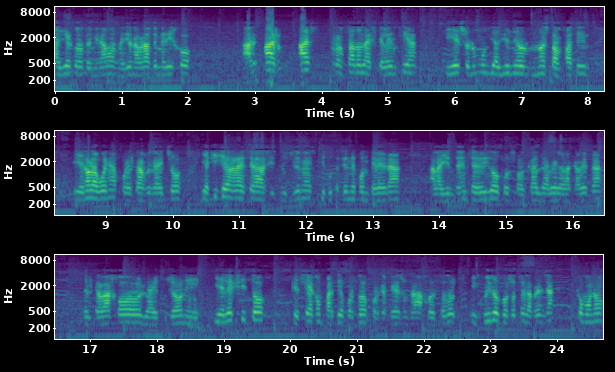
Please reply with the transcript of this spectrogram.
ayer cuando terminamos, me dio un abrazo y me dijo, has, has rozado la excelencia y eso en un Mundial Junior no es tan fácil y enhorabuena por el trabajo que ha hecho. Y aquí quiero agradecer a las instituciones, Diputación de Pontevedra, al Ayuntamiento de Vigo, con su alcalde Abel a la cabeza, el trabajo, la difusión y, el éxito que se ha compartido por todos, porque al final es un trabajo de todos, incluidos vosotros, la prensa, como no,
